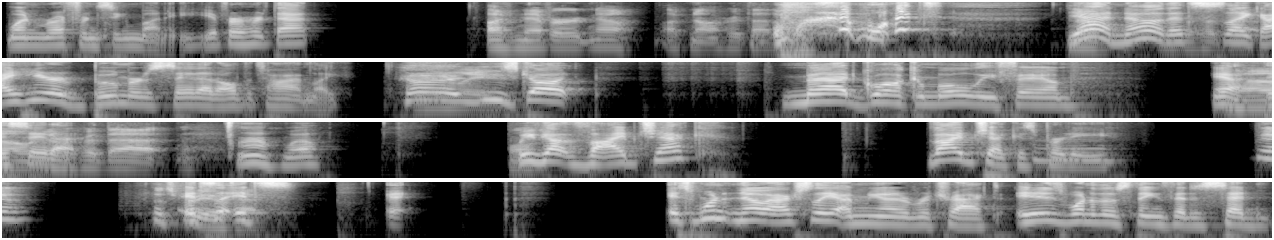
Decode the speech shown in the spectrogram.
when referencing money. You ever heard that? I've never, no, I've not heard that. what? Yeah, No, that's like that. I hear boomers say that all the time. Like, hey, Really? he's got mad guacamole, fam. Yeah, No, they say never that. Heard that. Oh well, Well- we've got vibe check. Vibe check is pretty. Mm, yeah, that's pretty it's okay. it's it's one. No, actually, I'm gonna retract. It is one of those things that is said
